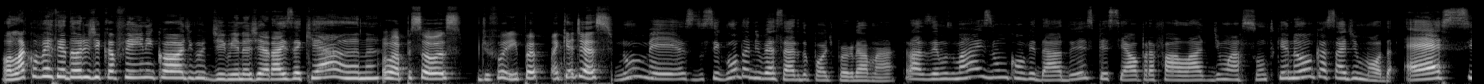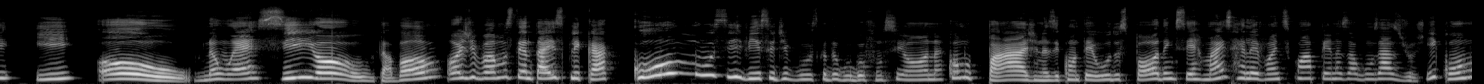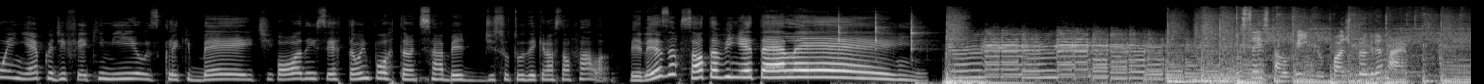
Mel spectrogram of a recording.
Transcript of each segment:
Olá, convertedores de cafeína e código de Minas Gerais, aqui é a Ana. Olá, pessoas de Floripa, aqui é a Jess. No mês do segundo aniversário do Pode Programar, trazemos mais um convidado especial para falar de um assunto que nunca sai de moda: SEO. Não é CEO, tá bom? Hoje vamos tentar explicar como o serviço de busca do Google funciona, como páginas e conteúdos podem ser mais relevantes com apenas alguns ajustes, e como em época de fake news, clickbait, podem ser tão importantes saber disso tudo aí que nós estamos falando. Beleza? Solta a vinheta, Ellen! Você está ouvindo Pode Programar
